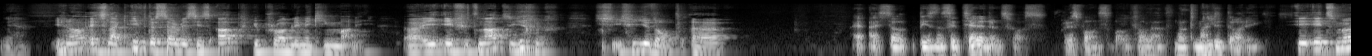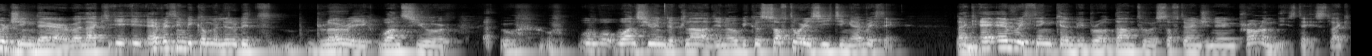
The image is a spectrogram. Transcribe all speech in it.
Yeah. You know, it's like if the service is up, you're probably making money. Uh, if it's not, you you don't. Uh, I, I thought business intelligence was responsible for that, not monitoring it's merging there, but like it, it, everything become a little bit blurry once you're once you're in the cloud, you know, because software is eating everything. Like mm. e- everything can be brought down to a software engineering problem these days. Like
